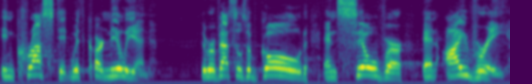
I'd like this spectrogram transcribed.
encrusted with carnelian. There were vessels of gold and silver and ivory.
